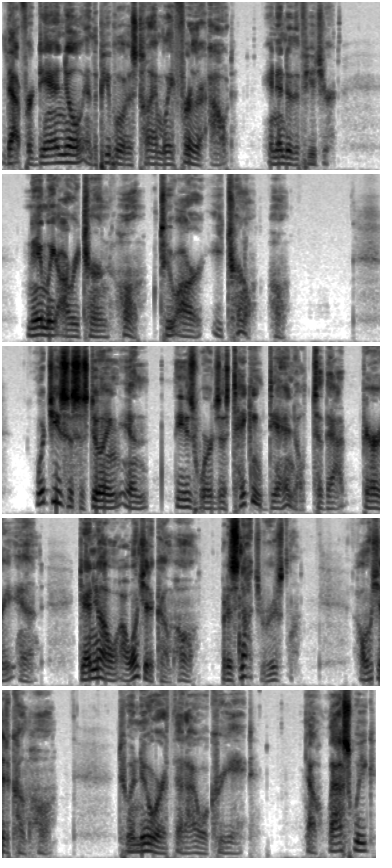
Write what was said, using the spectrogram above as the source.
that for Daniel and the people of his time lay further out and into the future, namely our return home to our eternal home. What Jesus is doing in these words is taking Daniel to that very end. Daniel, I want you to come home, but it's not Jerusalem. I want you to come home to a new earth that I will create. Now, last week,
